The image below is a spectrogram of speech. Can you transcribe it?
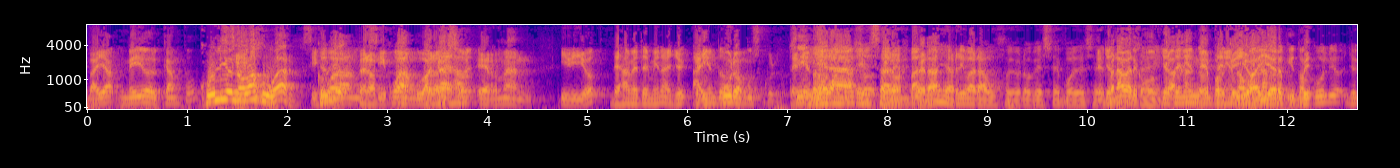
vaya medio del campo. Julio no va a jugar. Si Julio, juegan, pero- si juegan pero Guacaso, déjame- Hernán y Diop, Déjame terminar. Yo, hay teniendo, puro músculo. teniendo Y a era el Sar pero en bandas espera. y arriba Araujo. Yo creo que ese puede ser. Espera a ver cómo yo encajan, teniendo, ¿eh? Porque teniendo yo ayer quito vi- a Julio, yo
